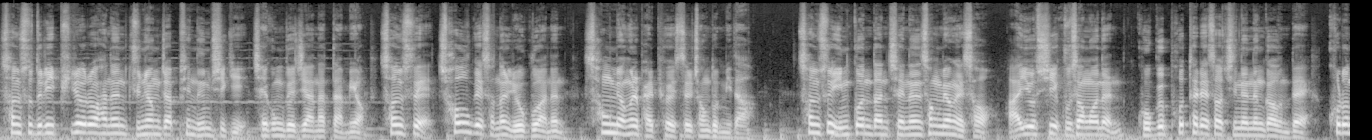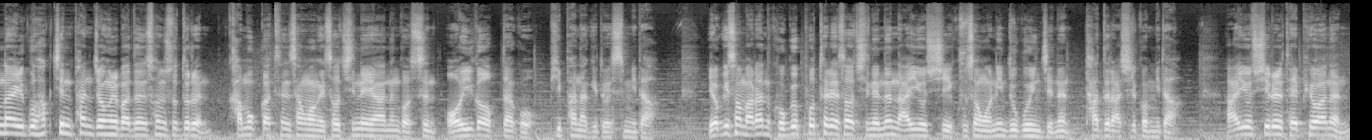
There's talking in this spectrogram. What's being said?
선수들이 필요로 하는 균형 잡힌 음식이 제공되지 않았다며 선수의 처우 개선을 요구하는 성명을 발표했을 정도입니다. 선수 인권단체는 성명에서 IOC 구성원은 고급 호텔에서 지내는 가운데 코로나19 확진 판정을 받은 선수들은 감옥 같은 상황에서 지내야 하는 것은 어이가 없다고 비판하기도 했습니다. 여기서 말한 고급 호텔에서 지내는 IOC 구성원이 누구인지는 다들 아실 겁니다. IOC를 대표하는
